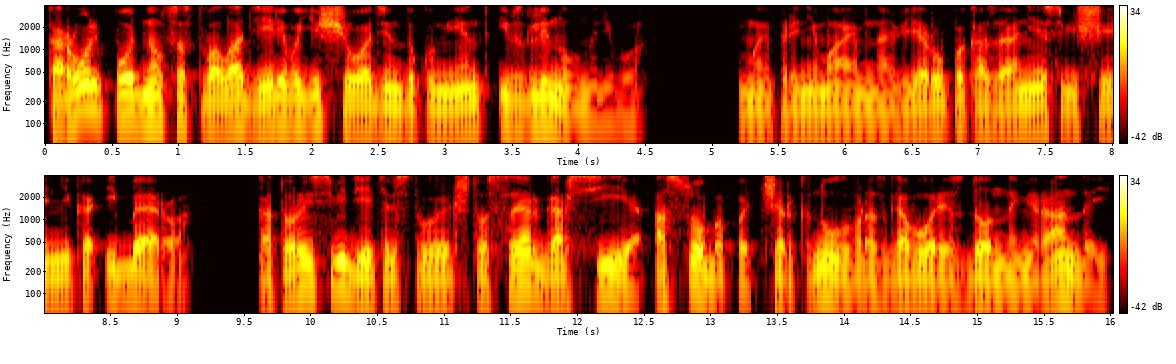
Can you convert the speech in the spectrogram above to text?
Король поднял со ствола дерева еще один документ и взглянул на него. «Мы принимаем на веру показания священника Иберо, который свидетельствует, что сэр Гарсия особо подчеркнул в разговоре с Донной Мирандой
